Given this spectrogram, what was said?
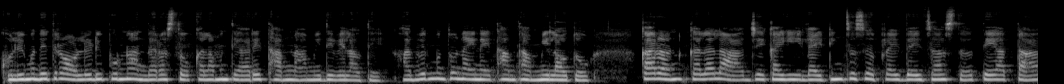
खोलीमध्ये तर ऑलरेडी पूर्ण अंधार असतो. कला म्हणते अरे थांब ना मी दिवे लावते. अद्वैत म्हणतो नाही नाही थांब थांब मी लावतो. कारण कलाला जे काही लायटिंगचं सरप्राईज द्यायचं असतं ते आत्ता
